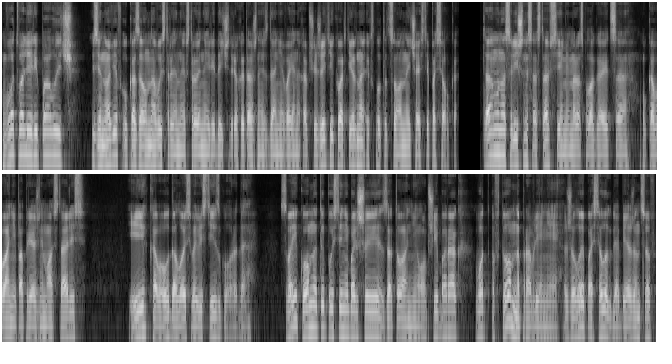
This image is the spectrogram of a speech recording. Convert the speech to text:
«Вот, Валерий Павлович...» Зиновьев указал на выстроенные встроенные ряды четырехэтажные здания военных общежитий квартирно-эксплуатационной части поселка. Там у нас личный состав семьями располагается, у кого они по-прежнему остались и кого удалось вывести из города. Свои комнаты, пусть и небольшие, зато не общий барак. Вот в том направлении жилой поселок для беженцев.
